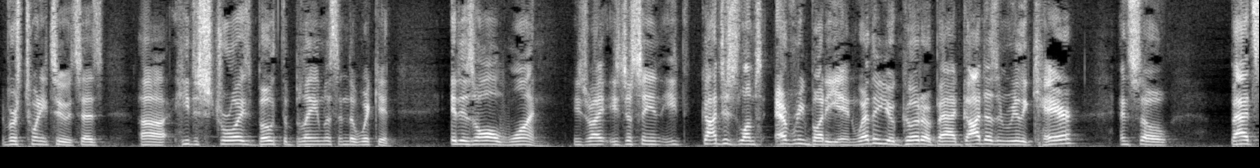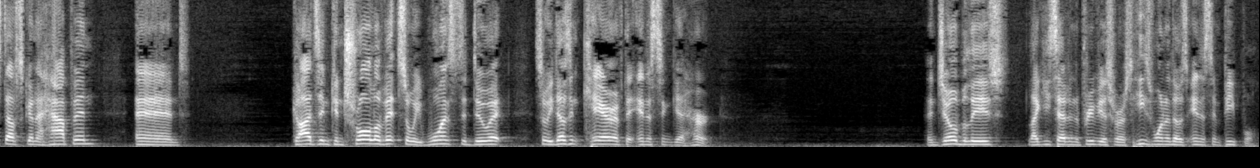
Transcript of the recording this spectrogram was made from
in verse 22, it says, uh, He destroys both the blameless and the wicked. It is all one. He's right. He's just saying he, God just lumps everybody in. Whether you're good or bad, God doesn't really care. And so bad stuff's going to happen. And God's in control of it, so he wants to do it. So he doesn't care if the innocent get hurt. And Job believes, like he said in the previous verse, he's one of those innocent people.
